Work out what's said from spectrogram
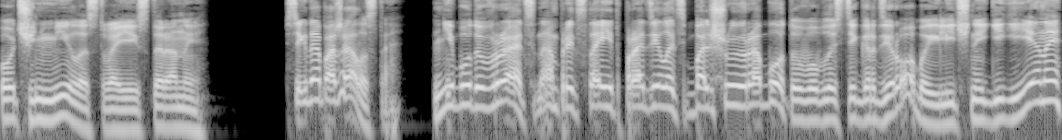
«Очень мило с твоей стороны». «Всегда пожалуйста. Не буду врать, нам предстоит проделать большую работу в области гардероба и личной гигиены,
